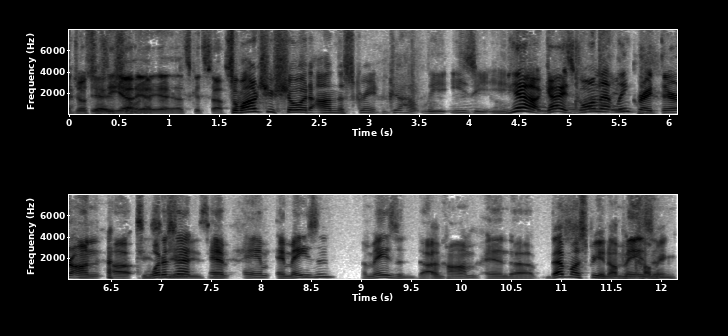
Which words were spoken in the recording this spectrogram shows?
Yeah, Joseph yeah, Z. he's Yeah, yeah, yeah. That's good stuff. So why don't you show it on the screen? Golly, easy. Yeah, guys, go on that link right there on uh, what is that? easy. Am, am, amazing, amazing.com. and uh, That must be an up and amazing. coming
